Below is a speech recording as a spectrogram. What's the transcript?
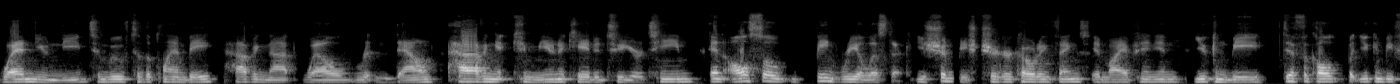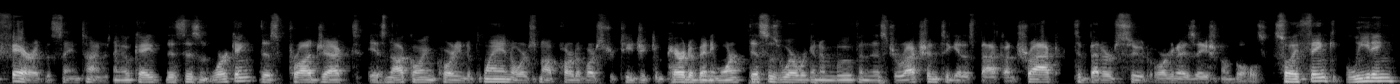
when you need to move to the plan B, having that well written down, having it communicated to your team, and also being realistic. You shouldn't be sugarcoating things, in my opinion. You can be difficult, but you can be fair at the same time. Saying, okay, this isn't working. This project is not going according to plan, or it's not part of our strategic imperative anymore. This is where we're going to move in this direction to get us back on track to better suit organizational goals. So I think leading,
